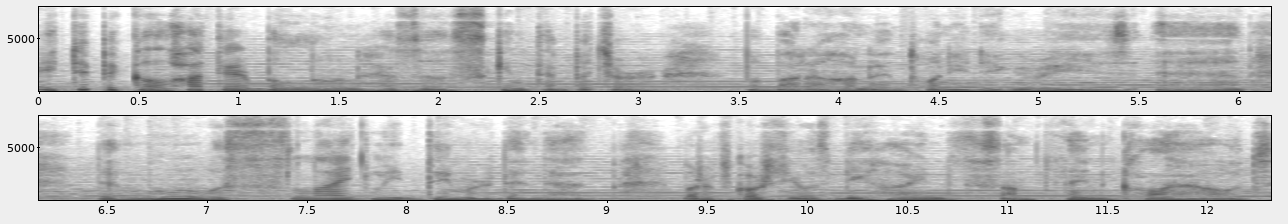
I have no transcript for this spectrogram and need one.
A typical hot air balloon has a skin temperature of about 120 degrees, and the moon was slightly dimmer than that. But of course, it was behind some thin clouds.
